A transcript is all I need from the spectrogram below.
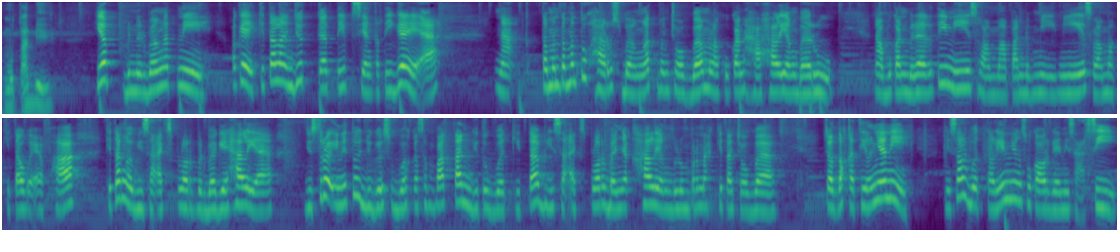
mood tadi. Yap, bener banget nih. Oke, kita lanjut ke tips yang ketiga ya. Nah, teman-teman tuh harus banget mencoba melakukan hal-hal yang baru. Nah, bukan berarti nih selama pandemi ini, selama kita WFH, kita nggak bisa explore berbagai hal ya. Justru ini tuh juga sebuah kesempatan gitu buat kita bisa explore banyak hal yang belum pernah kita coba. Contoh kecilnya nih, Misal buat kalian yang suka organisasi,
